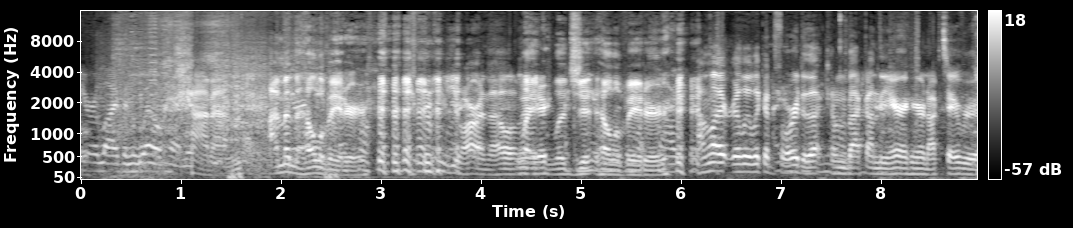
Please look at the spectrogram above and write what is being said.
You're alive and well, Hammond. Hammond. I'm in the elevator. you are in the elevator. like elevator. legit elevator. I'm like really looking forward to that coming back on the air here in October.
